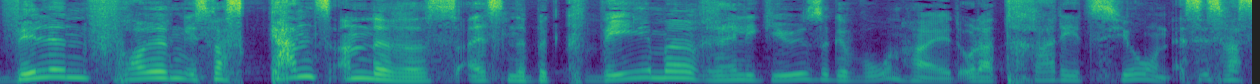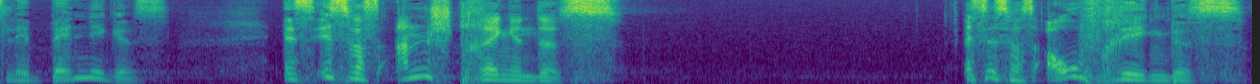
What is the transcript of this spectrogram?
Willen folgen ist was ganz anderes als eine bequeme religiöse Gewohnheit oder Tradition. Es ist was Lebendiges. Es ist was Anstrengendes. Es ist was Aufregendes.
